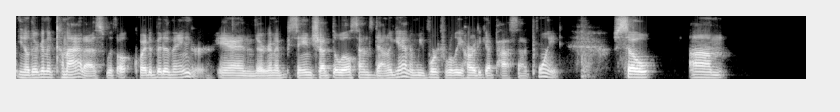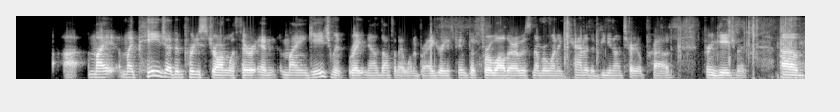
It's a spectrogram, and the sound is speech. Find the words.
you know they're going to come at us with quite a bit of anger, and they're going to be saying shut the oil sands down again, and we've worked really hard to get past that point. So um, uh, my my page I've been pretty strong with her and my engagement right now not that I want to brag or anything but for a while there I was number one in Canada beating Ontario proud for engagement. Um,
